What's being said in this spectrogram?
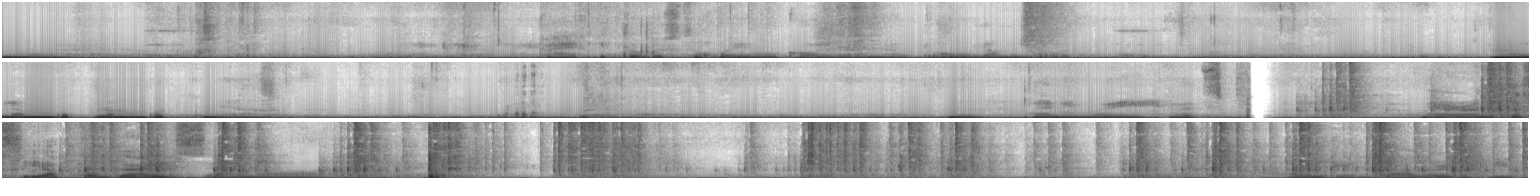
Hmm. Kahit ito gusto ko yung color na ito. Ang lambot. Ang lambot-lambot niya. Hmm. Anyway, let's Meron kasi ako guys, ano, 100 dollar gift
